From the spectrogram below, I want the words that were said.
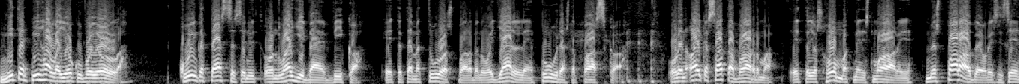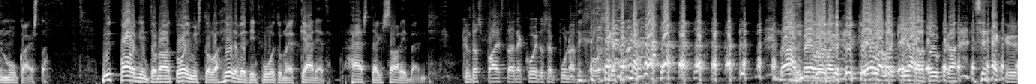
miten pihalla joku voi olla? Kuinka tässä se nyt on lajiväen vika, että tämä tulospalvelu on jälleen puhdasta paskaa? Olen aika sata varma, että jos hommat menis maaliin, myös palaute olisi sen mukaista. Nyt palkintona on toimistolla helvetin puutuneet kädet. Hashtag salibändi. Kyllä tossa paistaa ne kuitusen punaiset posket. Vähän pelava, pelava kihara tukka. Se näkyy.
